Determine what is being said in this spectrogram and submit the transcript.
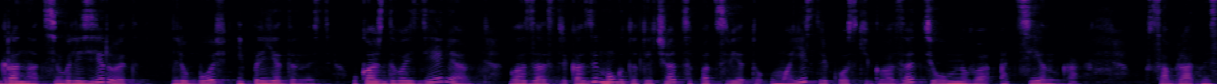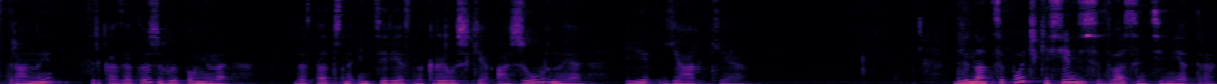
гранат символизирует любовь и преданность. У каждого изделия глаза стрекозы могут отличаться по цвету. У моей стрекозки глаза темного оттенка. С обратной стороны стрекоза тоже выполнена достаточно интересно. Крылышки ажурные и яркие. Длина цепочки 72 сантиметра.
